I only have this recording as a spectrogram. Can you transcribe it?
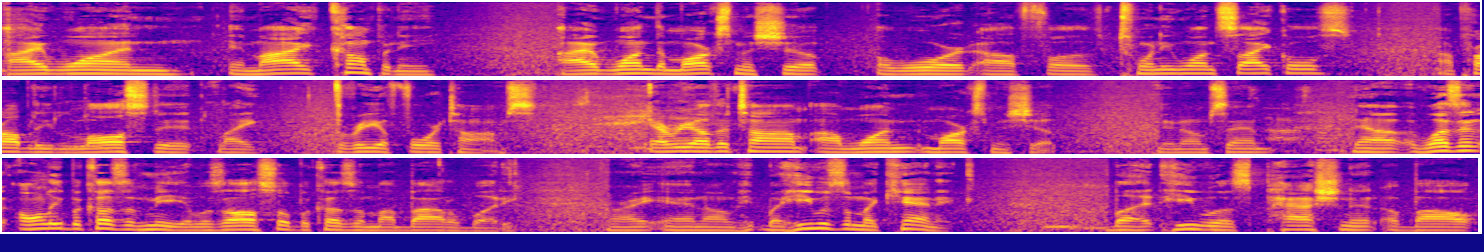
I won in my company. I won the marksmanship award uh, for 21 cycles. I probably lost it like three or four times. Every other time, I won marksmanship. You know what I'm saying? Now, it wasn't only because of me; it was also because of my battle buddy, right? And um, but he was a mechanic, but he was passionate about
